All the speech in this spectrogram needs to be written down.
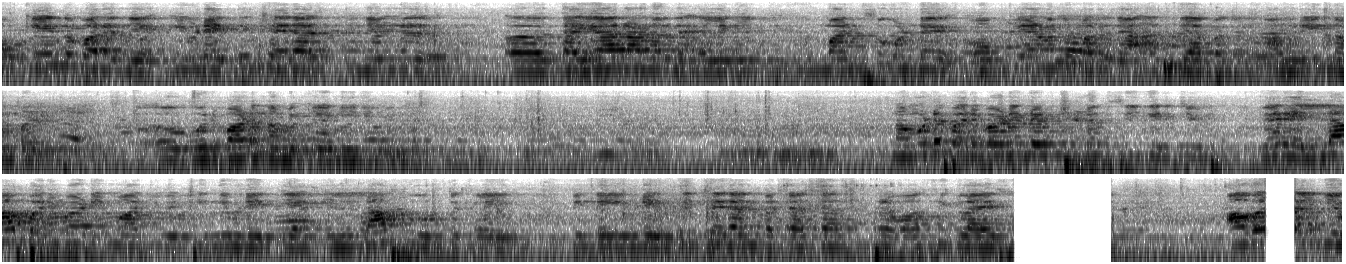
ഓക്കെ എന്ന് പറഞ്ഞ് ഇവിടെ എത്തിച്ചേരാൻ ഞങ്ങൾ തയ്യാറാണെന്ന് അല്ലെങ്കിൽ മനസ്സുകൊണ്ട് ഓക്കെ ആണെന്ന് പറഞ്ഞ അധ്യാപകർ അവരെയും നമ്മൾ ഒരുപാട് നമിക്കേണ്ടിയിരിക്കുന്നു. നമ്മുടെ പരിപാടിയുടെ ക്ഷണം സ്വീകരിച്ചും. വേറെ എല്ലാ പരിപാടിയും മാറ്റി വെച്ച് ഇന്ന് എത്തിയ എല്ലാ സുഹൃത്തുക്കളെയും പിന്നെ ഇവിടെ എത്തിച്ചേരാൻ പറ്റാത്ത പ്രവാസികളായ അവർ നൽകിയ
